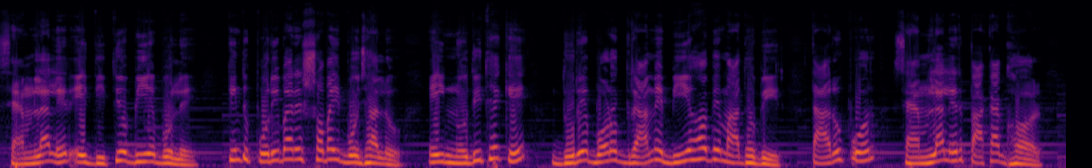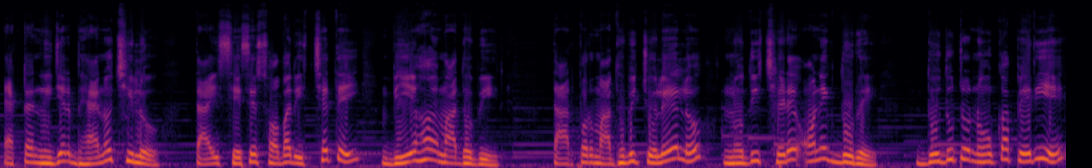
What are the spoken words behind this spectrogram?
শ্যামলালের এই দ্বিতীয় বিয়ে বলে। কিন্তু পরিবারের সবাই বোঝালো, এই নদী থেকে দূরে বড় গ্রামে বিয়ে হবে মাধবীর। তার উপর শ্যামলালের পাকা ঘর, একটা নিজের ভ্যানও ছিল। তাই শেষে সবার ইচ্ছেতেই বিয়ে হয় মাধবীর। তারপর মাধবী চলে এলো নদী ছেড়ে অনেক দূরে। দু দুটো নৌকা পেরিয়ে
